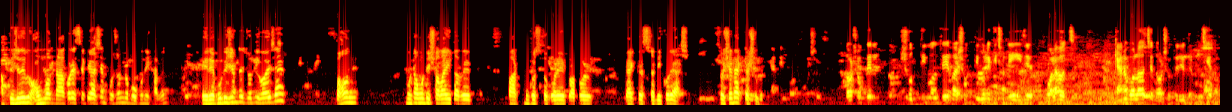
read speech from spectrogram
আপনি যদি হোমওয়ার্ক না করে সেটে আসেন প্রচণ্ড বকুনি খাবেন। এই রেপুটেশনটা যদি হয়ে যায় তখন মোটামুটি সবাই তাদের পাঠ মুখস্থ করে প্রপার ক্যারেক্টার স্টাডি করে আসে। তো সেটা একটা সুবিধা। দর্শকদের সত্যি বলতে বা সত্যি বলে কিছু নেই যে বলা হচ্ছে। কেন বলা হচ্ছে? দর্শকদের যদি বুঝিয়ে দাও।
